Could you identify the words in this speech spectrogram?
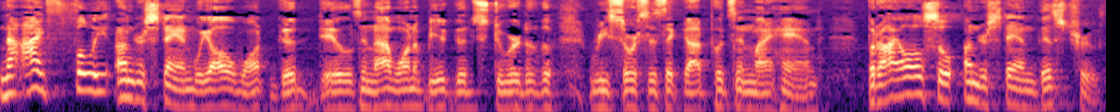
Now, I fully understand we all want good deals, and I want to be a good steward of the resources that God puts in my hand. But I also understand this truth.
